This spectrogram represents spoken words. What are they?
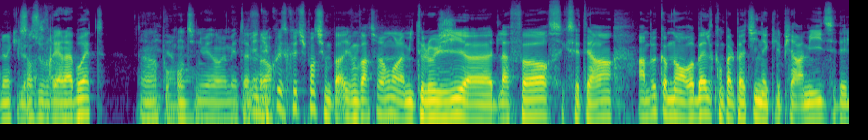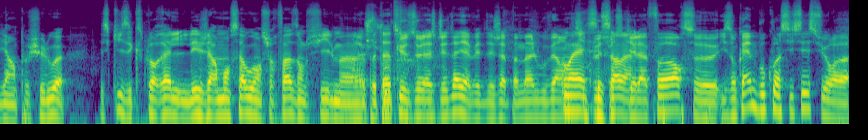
le ouvrir la boîte. Hein, pour continuer dans la Et métaphore. du coup, est-ce que tu penses qu'ils vont partir vraiment dans la mythologie euh, de la force, etc. Un peu comme dans Rebelle, quand Palpatine avec les pyramides, ces délires un peu chelous. Est-ce qu'ils exploreraient légèrement ça ou en surface dans le film, euh, Ouais, peut-être? que The Last Jedi avait déjà pas mal ouvert un Ouais, petit peu c'est sur ça, ce ouais. qu'est la Force. Euh, ils ont quand même beaucoup insisté sur euh,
